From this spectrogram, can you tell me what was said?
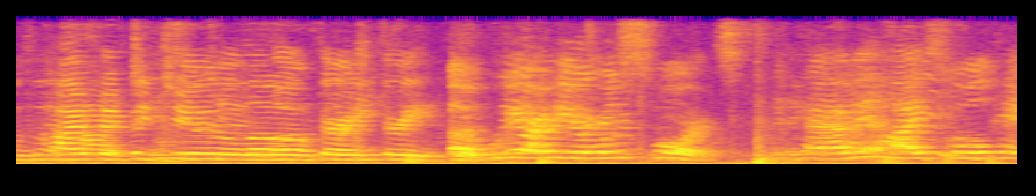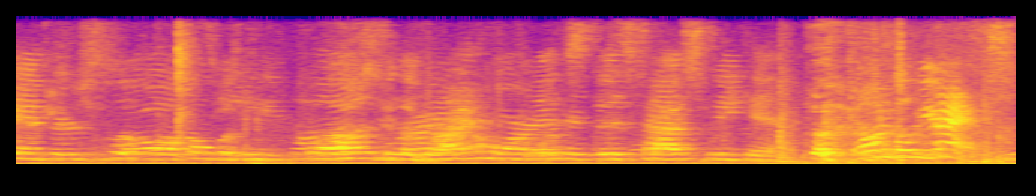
with a high of 52 and a low of 33. Oh, we are here with sports. The Cabot High School Panthers football team lost to the Bryant Hornets this past weekend. On go yes.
